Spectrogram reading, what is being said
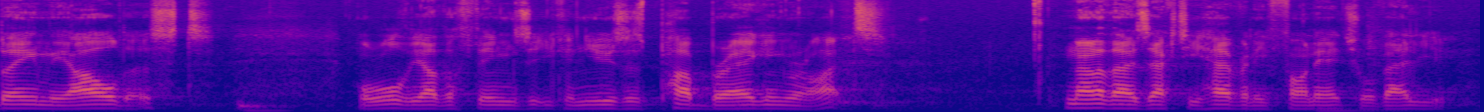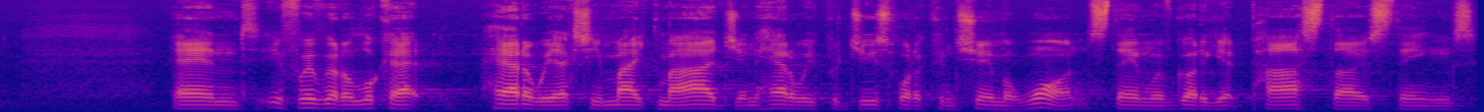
being the oldest, or all the other things that you can use as pub bragging rights, none of those actually have any financial value. And if we've got to look at how do we actually make margin, how do we produce what a consumer wants, then we've got to get past those things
